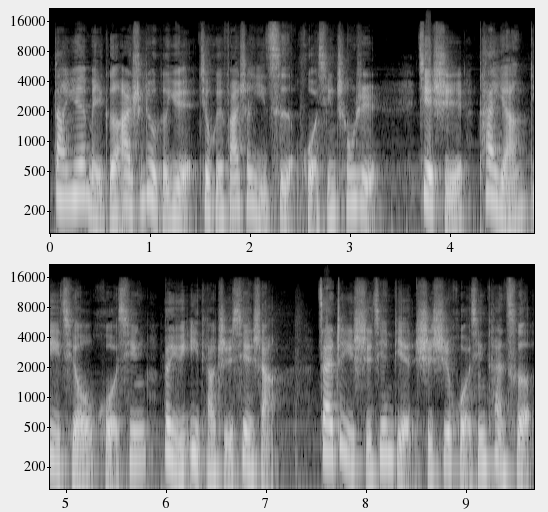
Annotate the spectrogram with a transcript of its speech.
大约每隔二十六个月就会发生一次火星冲日，届时太阳、地球、火星位于一条直线上，在这一时间点实施火星探测，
